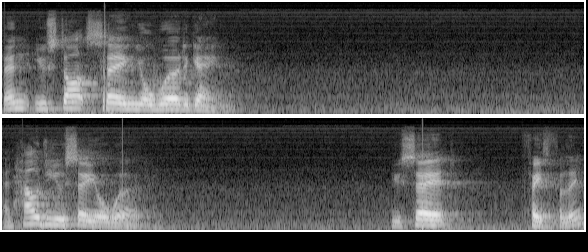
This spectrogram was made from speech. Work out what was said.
then you start saying your word again. And how do you say your word? You say it faithfully.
